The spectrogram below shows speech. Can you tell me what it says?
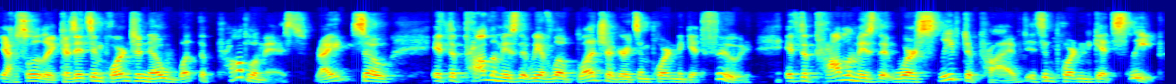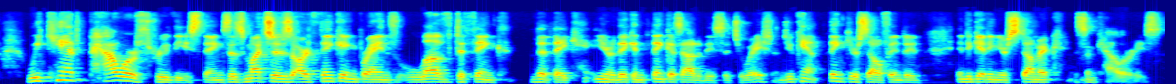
Yeah, absolutely. Because it's important to know what the problem is, right? So, if the problem is that we have low blood sugar, it's important to get food. If the problem is that we're sleep deprived, it's important to get sleep. We can't power through these things as much as our thinking brains love to think that they can you know they can think us out of these situations you can't think yourself into into getting your stomach some calories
